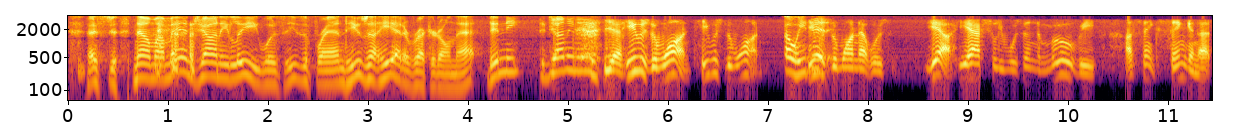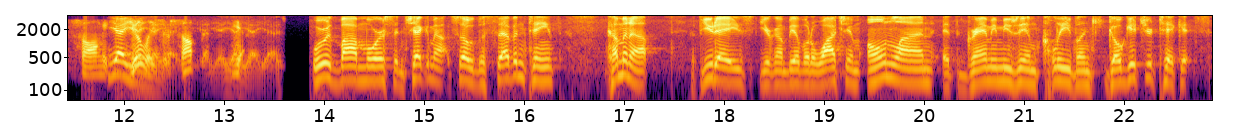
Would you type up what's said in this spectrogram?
That's just now. My man Johnny Lee was. He's a friend. He was. A, he had a record on that, didn't he? Did Johnny Lee? Yeah, he was the one. He was the one. Oh, he, did. he did. was the one that was. Yeah, he actually was in the movie. I think singing that song at yeah, Gilley's yeah, or yeah, something. Yeah, yeah, yeah, yeah, yeah. We're with Bob Morrison. Check him out. So the 17th coming up, a few days, you're going to be able to watch him online at the Grammy Museum Cleveland. Go get your tickets.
